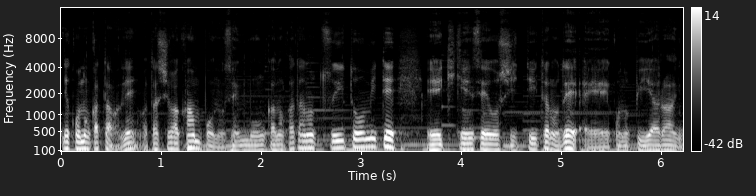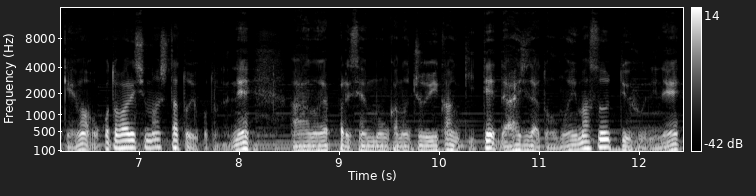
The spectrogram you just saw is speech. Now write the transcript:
でこの方はね私は漢方の専門家の方のツイートを見て、えー、危険性を知っていたので、えー、この PR 案件はお断りしましたということでねあのやっぱり専門家の注意喚起って大事だと思いますっていうふうにね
